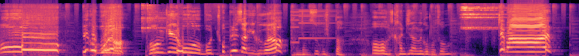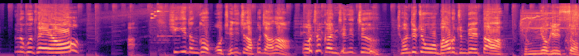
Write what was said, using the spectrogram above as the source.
오! 이거 뭐야? 번개호흡 뭐 초필살기 그거야? 당장 쓰고 싶다. 어 간지나는 거 보소 제발! 누구세요? 아 희귀 등급? 어 제니츠 나쁘지 않아. 어 잠깐 제니츠. 전집중 바로 준비했다. 벽력일섬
